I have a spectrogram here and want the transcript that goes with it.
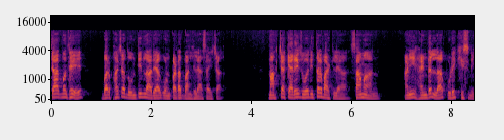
त्यामध्ये बर्फाच्या दोन तीन लाद्या गोंडपाटात बांधलेल्या असायच्या. मागच्या कॅरेजवर इतर बाटल्या सामान आणि हँडलला पुढे खिसणी.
